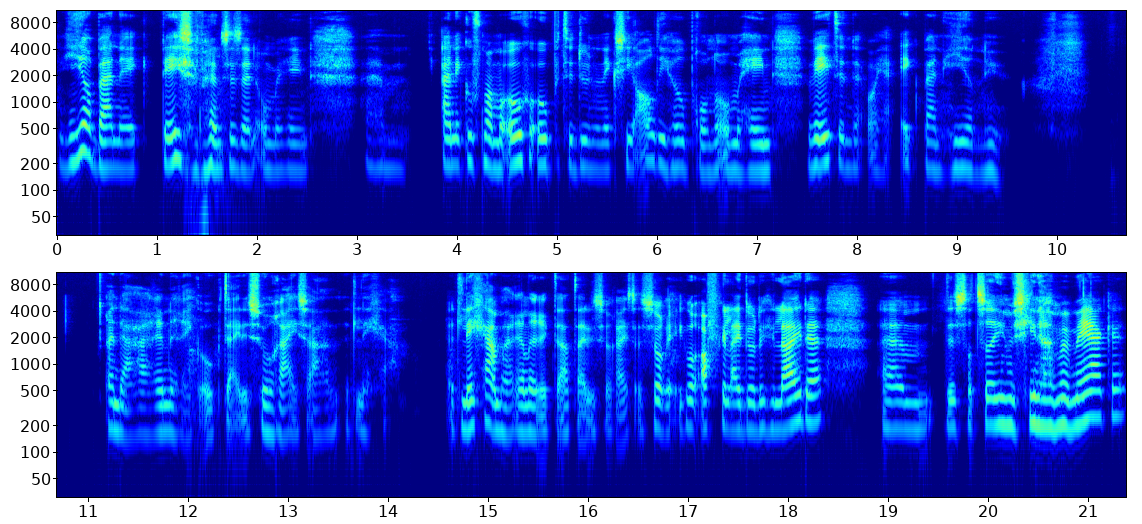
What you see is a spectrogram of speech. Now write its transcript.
Hier ben ik. Deze mensen zijn om me heen. Um, en ik hoef maar mijn ogen open te doen en ik zie al die hulpbronnen om me heen, wetende, oh ja, ik ben hier nu. En daar herinner ik ook tijdens zo'n reis aan het lichaam. Het lichaam herinner ik daar tijdens zo'n reis. Sorry, ik word afgeleid door de geluiden. Ehm, dus dat zul je misschien aan me merken.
